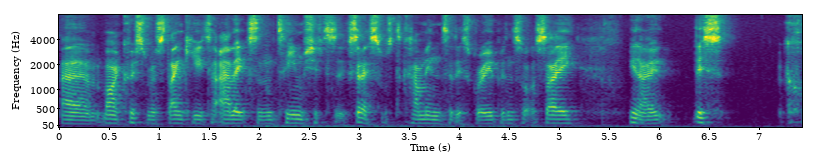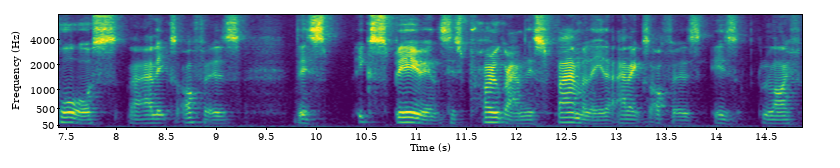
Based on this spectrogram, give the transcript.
um, my Christmas thank you to Alex and Team Shift Success was to come into this group and sort of say, you know, this course that Alex offers, this experience, this program, this family that Alex offers is life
